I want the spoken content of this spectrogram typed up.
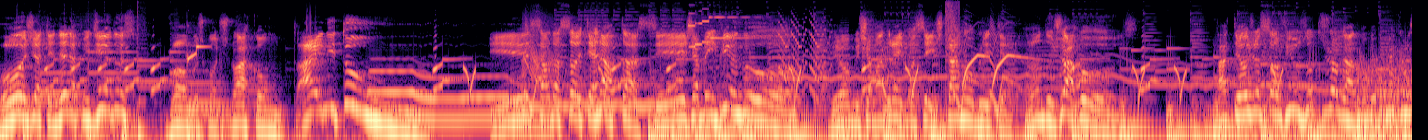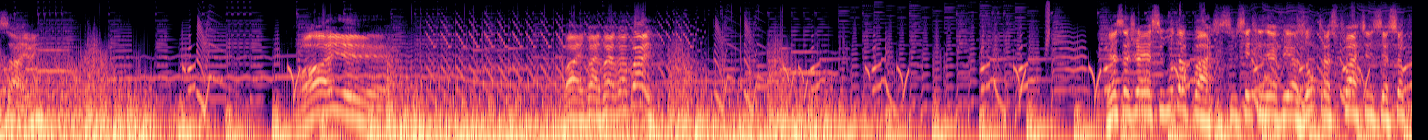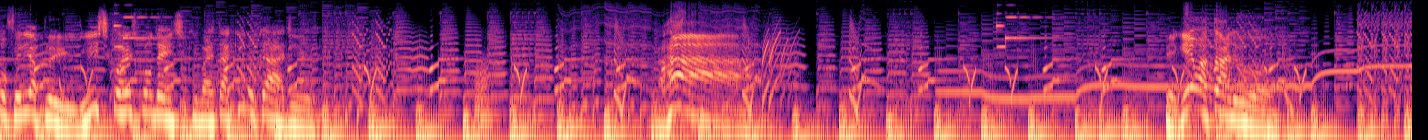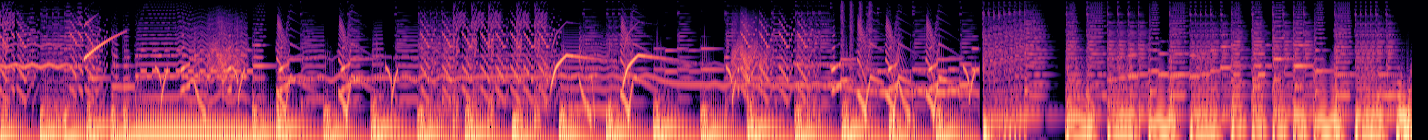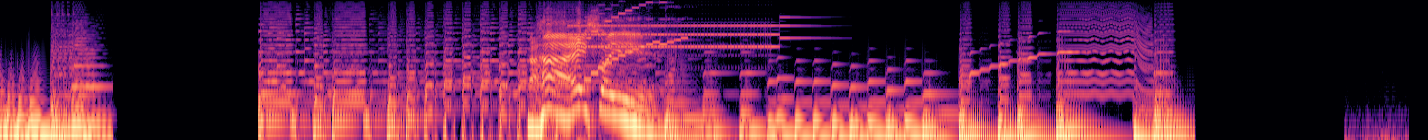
Hoje, atendendo a pedidos, vamos continuar com Tiny Toon. E saudação internauta, seja bem-vindo! Eu me chamo André e você está no Obliterando Jogos. Até hoje eu só vi os outros jogando, vamos ver como é que me sai, hein? Corre! Vai, vai, vai, vai, vai! Essa já é a segunda parte. Se você quiser ver as outras partes, é só conferir a playlist correspondente, que vai estar aqui no card. Ahá! Peguei o um atalho! é isso aí!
